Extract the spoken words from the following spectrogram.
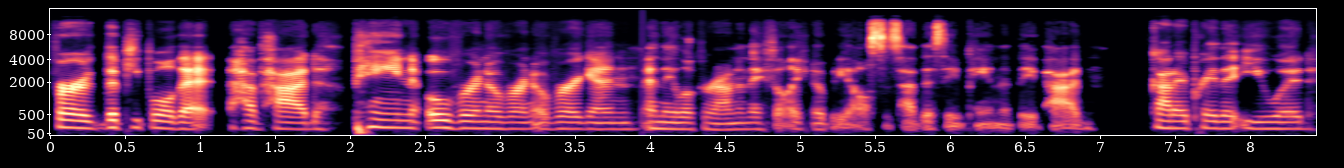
For the people that have had pain over and over and over again, and they look around and they feel like nobody else has had the same pain that they've had. God, I pray that you would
